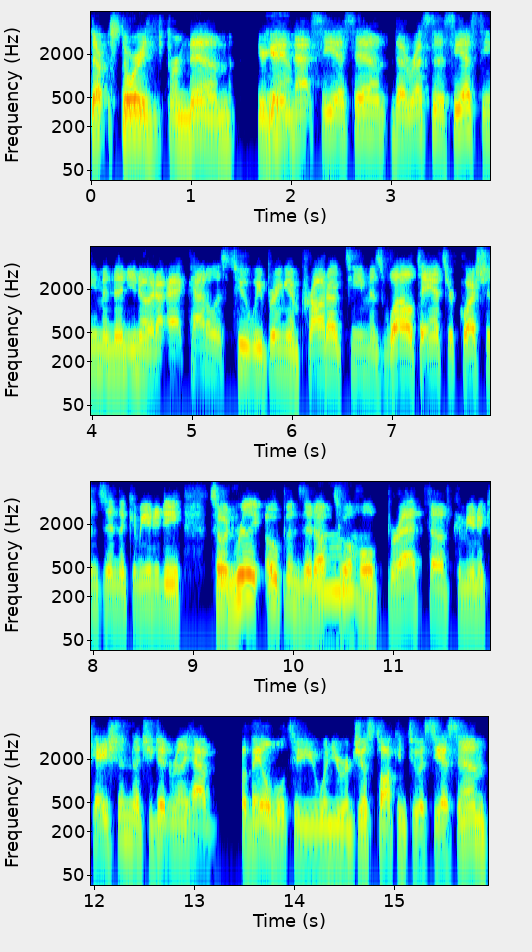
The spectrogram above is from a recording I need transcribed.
th- stories from them. You're yeah. getting that CSM, the rest of the CS team, and then you know at, at Catalyst too, we bring in product team as well to answer questions in the community. So it really opens it up oh. to a ah. whole breadth of communication that you didn't really have available to you when you were just talking to a CSM,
